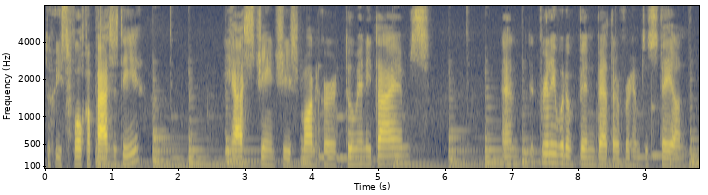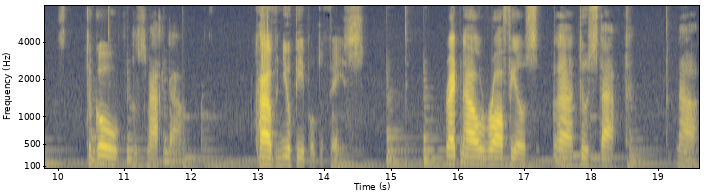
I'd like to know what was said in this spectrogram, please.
to his full capacity. He has changed his moniker too many times. And it really would have been better for him to stay on to go to SmackDown. To have new people to face. Right now Raw feels uh, too stacked. Now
